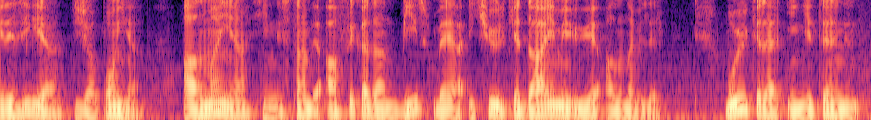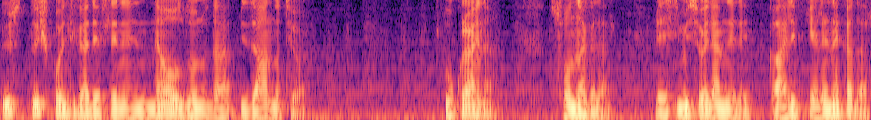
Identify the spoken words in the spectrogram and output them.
Brezilya, Japonya, Almanya, Hindistan ve Afrika'dan bir veya iki ülke daimi üye alınabilir. Bu ülkeler İngiltere'nin üst dış politika hedeflerinin ne olduğunu da bize anlatıyor. Ukrayna sonuna kadar resmi söylemleri galip gelene kadar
